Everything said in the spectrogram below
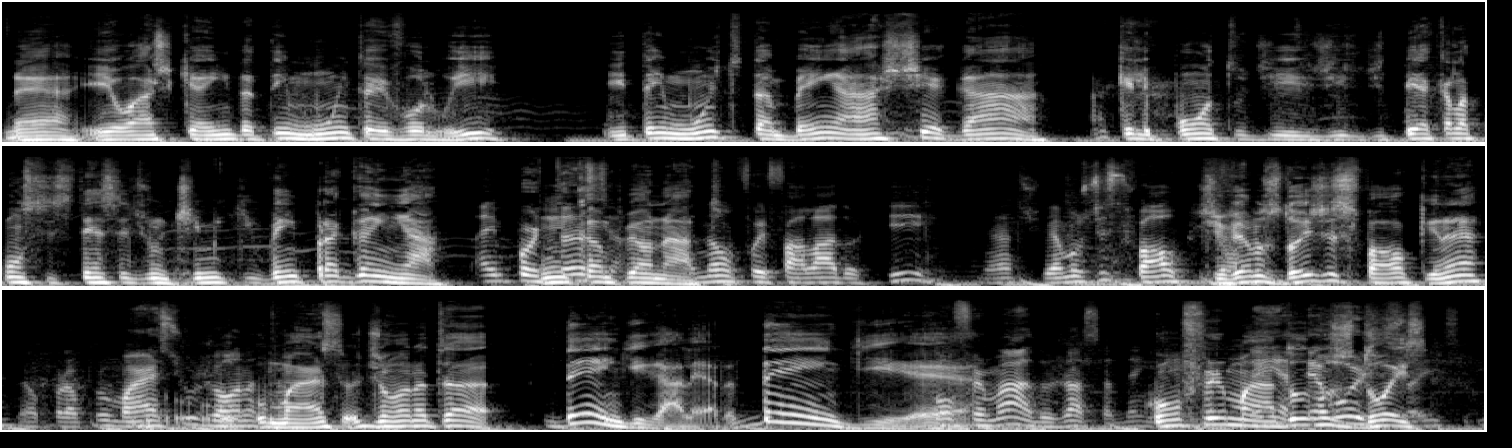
né? Eu acho que ainda tem muito a evoluir e tem muito também a chegar àquele ponto de, de, de ter aquela consistência de um time que vem para ganhar A importância um campeonato. não foi falado aqui, né? Tivemos desfalques. Tivemos dois desfalques, né? né? O próprio Márcio e o O Jonathan. Márcio, o Jonathan, dengue, galera, dengue. É. Confirmado já, Sadem? Confirmado Tem nos dois. isso aí.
